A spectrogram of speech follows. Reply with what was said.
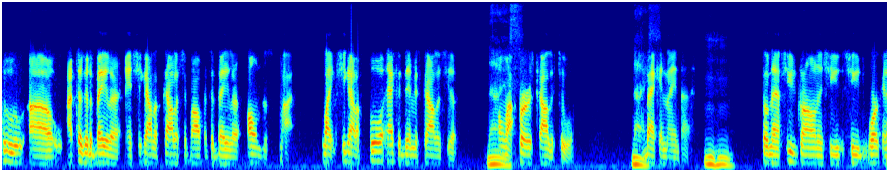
Who uh, I took her to Baylor, and she got a scholarship offer to Baylor on the spot. Like she got a full academic scholarship nice. on my first college tour. Nice. Back in '99. Mm-hmm. So now she's grown and she she's working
